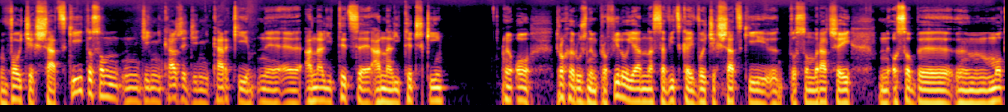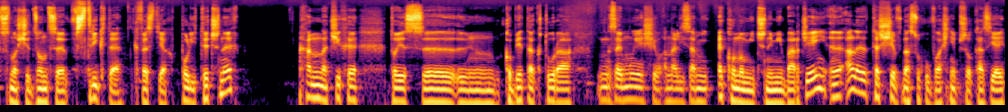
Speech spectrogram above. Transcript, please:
Wojciech Szacki. To są dziennikarze, dziennikarki, y, analitycy, analityczki o trochę różnym profilu. Joanna Sawicka i Wojciech Szacki to są raczej osoby mocno siedzące w stricte kwestiach politycznych. Hanna Cichy to jest kobieta, która zajmuje się analizami ekonomicznymi bardziej, ale też się w nasłuchu właśnie przy okazji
